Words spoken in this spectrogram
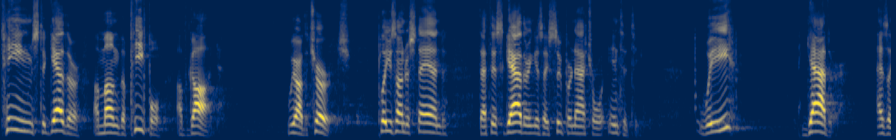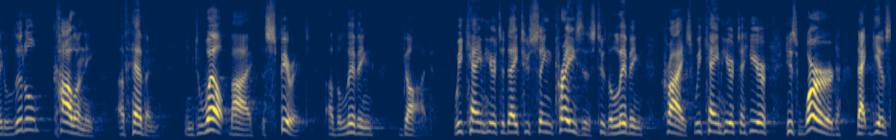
teems together among the people of God. We are the church please understand that this gathering is a supernatural entity. We gather as a little colony of heaven, indwelt by the Spirit of the living God. We came here today to sing praises to the living Christ. We came here to hear His word that gives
